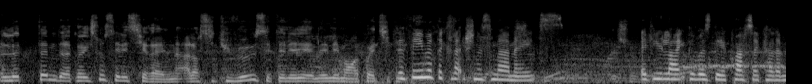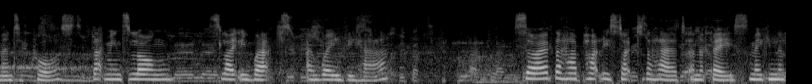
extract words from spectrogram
Le thème de la collection, c'est les sirènes. Alors, si tu veux, c'était l'é- l'élément aquatique. The theme of the collection is mermaids. If you like, there was the aquatic element, of course. That means long, slightly wet, and wavy hair. So I have the hair partly stuck to the head and the face, making them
